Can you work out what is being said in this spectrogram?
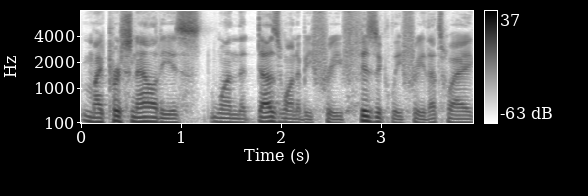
My personality is one that does want to be free, physically free. That's why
